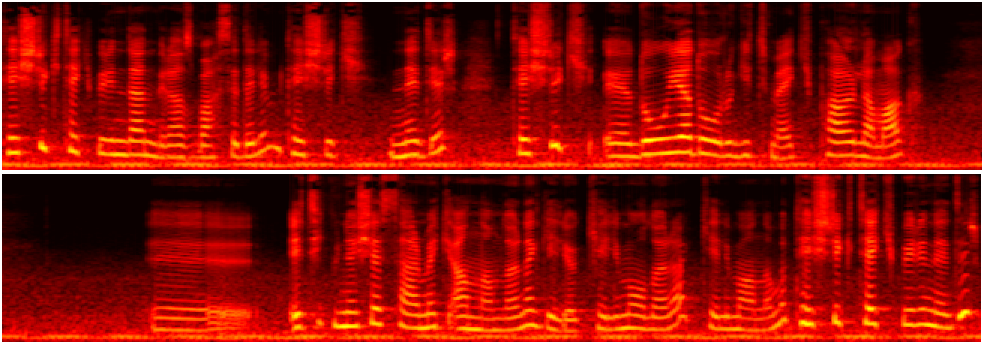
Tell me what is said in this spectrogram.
Teşrik tekbirinden biraz bahsedelim. Teşrik nedir? Teşrik e, doğuya doğru gitmek, parlamak, e, eti güneşe sermek anlamlarına geliyor kelime olarak. Kelime anlamı. Teşrik tekbiri nedir?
